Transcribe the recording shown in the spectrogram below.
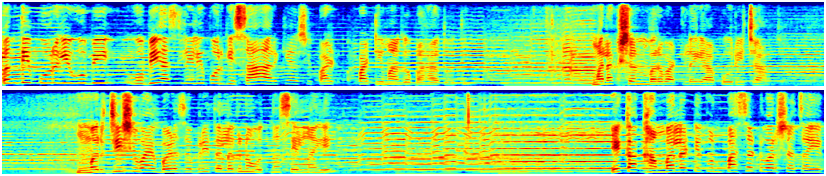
पण ती पोरगी उभी उभी असलेली पोरगी सारखी अशी पाठ पाठीमागं पाहत होती. मला क्षणभर वाटलं या पोरीच्या मर्जीशिवाय बळजबरी तर लग्न होत नसेल ना हे? एका खांबाला टेकून पासष्ट वर्षाचा एक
